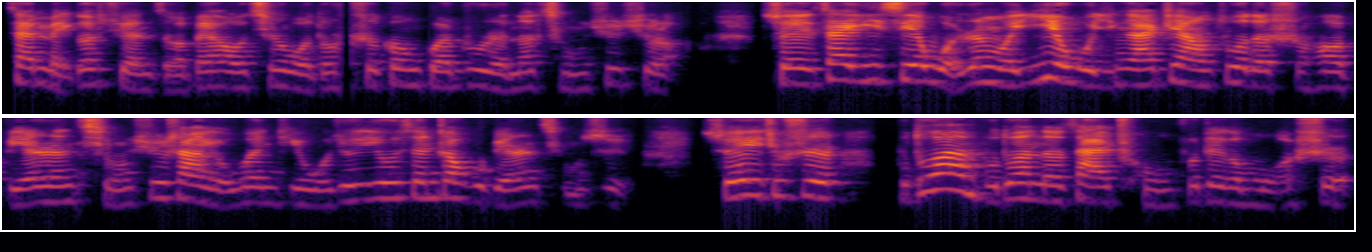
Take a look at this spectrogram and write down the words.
在每个选择背后，其实我都是更关注人的情绪去了。所以在一些我认为业务应该这样做的时候，别人情绪上有问题，我就优先照顾别人情绪。所以就是不断不断的在重复这个模式。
